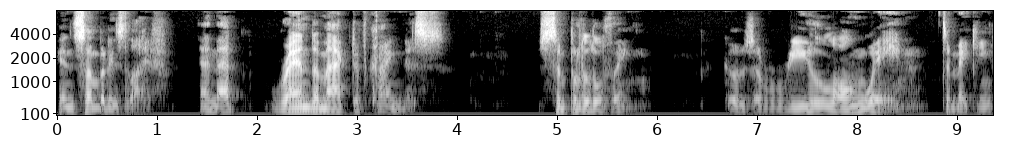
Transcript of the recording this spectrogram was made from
in somebody's life and that random act of kindness simple little thing goes a real long way to making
